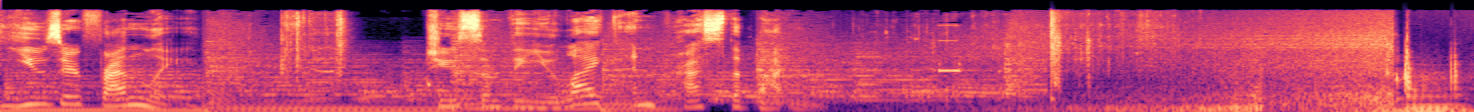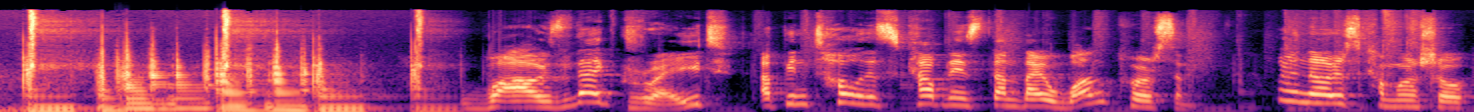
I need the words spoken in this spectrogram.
user-friendly. Choose something you like and press the button. Wow, isn't that great? I've been told this company is done by one person. You know it's commercial,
